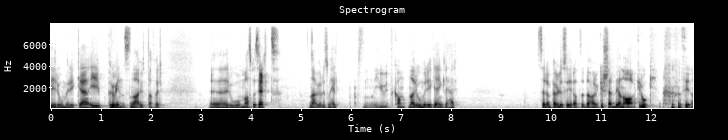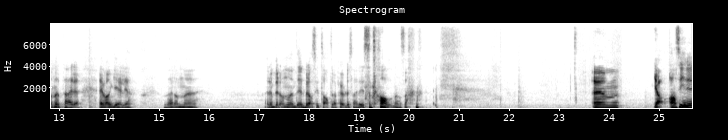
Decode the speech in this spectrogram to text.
i Romerriket, i provinsen utafor eh, Roma spesielt. Nå er vi jo liksom helt i utkanten av Romerriket egentlig her. Selv om Paulus sier at det har jo ikke skjedd i en avkrok, sier han dette her evangeliet. Der han eh, Det er en, bra, en, del bra sitater av Paulus her i disse talene, altså. um, ja, han sier i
